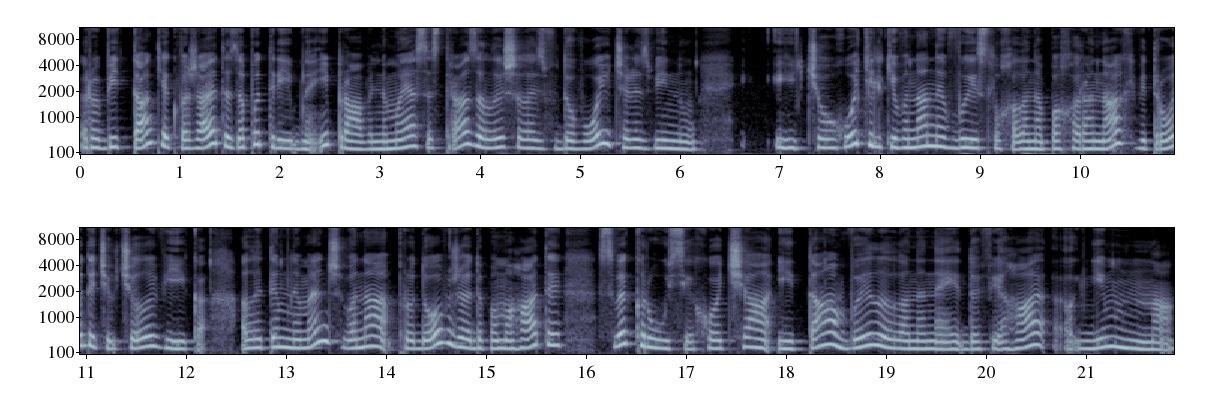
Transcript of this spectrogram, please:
Робіть так, як вважаєте за потрібне і правильно. Моя сестра залишилась вдовою через війну. І чого тільки вона не вислухала на похоронах від родичів чоловіка, але тим не менш вона продовжує допомагати свекрусі, хоча і та вилила на неї дофіга гімна.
